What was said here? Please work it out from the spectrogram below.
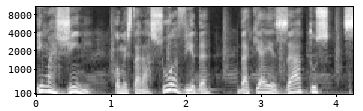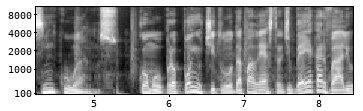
Imagine como estará sua vida daqui a exatos cinco anos. Como propõe o título da palestra de Beia Carvalho,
